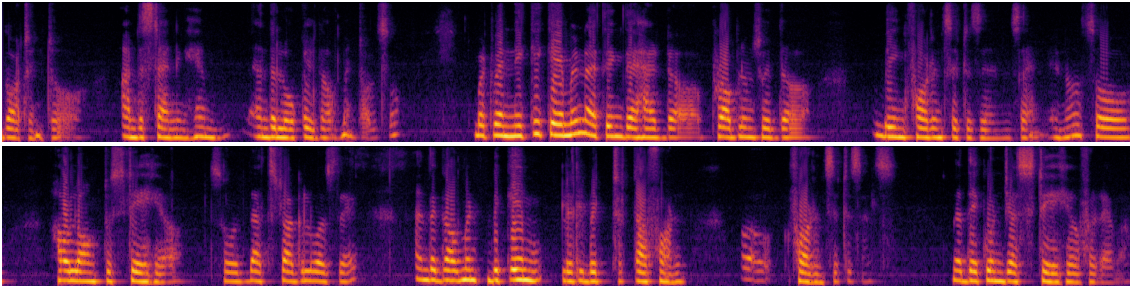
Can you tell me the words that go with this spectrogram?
got into understanding him and the local government also. But when Nikki came in, I think they had uh, problems with the being foreign citizens and you know so how long to stay here. So that struggle was there, and the government became a little bit tough on uh, foreign citizens that they couldn't just stay here forever.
